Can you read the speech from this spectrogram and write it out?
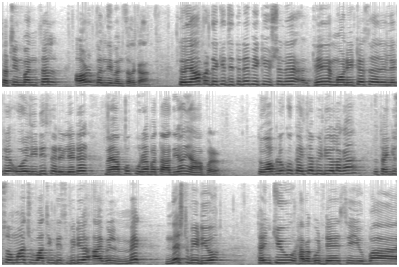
सचिन बंसल और बन्नी बंसल का। तो यहाँ पर देखिए, जितने भी क्वेश्चन थे मॉनिटर से रिलेटेड ओएलईडी से रिलेटेड, मैं आपको पूरा बता दिया यहाँ पर। तो आप लोग को कैसा वीडियो लगा? तो thank you so much watching this video I will make next video thank you have a good day see you bye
